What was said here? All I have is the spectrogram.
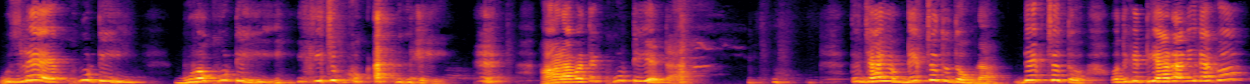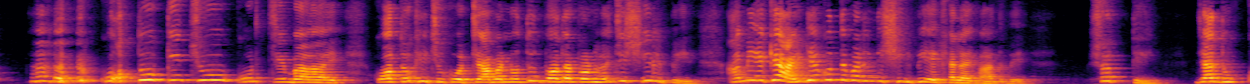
বুঝলে? খুঁটি, বুড়ো খুঁটি, কিছু করার নেই। হারাবাতে খুঁটি এটা। তো যাই হোক, দেখছ তো তোমরা? দেখছ তো? ওদিকে টিয়ারানি দেখো? কত কিছু করছে ভাই, কত কিছু করছে। আবার নতুন পদার্পণ হয়েছে শিল্পীর আমি একে আইডিয়া করতে পারিনি শিল্পী এই খেলায় মাতবে সত্যি, যা দুঃখ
